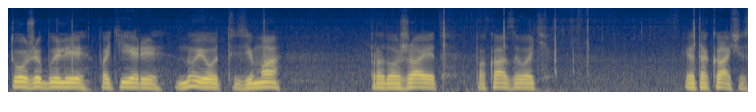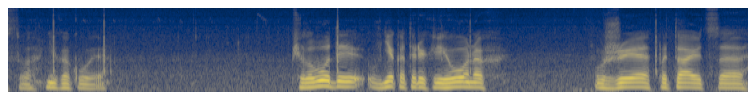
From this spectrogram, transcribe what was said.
тоже были потери. Ну и вот зима продолжает показывать это качество никакое. Пчеловоды в некоторых регионах уже пытаются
